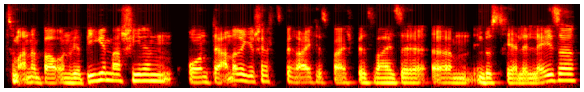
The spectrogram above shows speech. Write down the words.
Zum anderen bauen wir Biegemaschinen und der andere Geschäftsbereich ist beispielsweise ähm, industrielle Laser.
